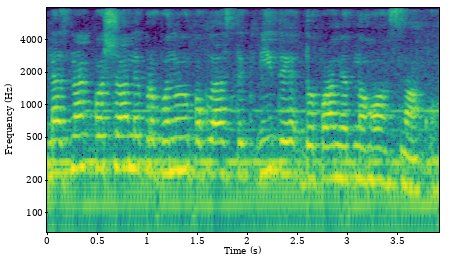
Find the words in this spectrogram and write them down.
На знак пошани пропоную покласти квіти до пам'ятного знаку.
